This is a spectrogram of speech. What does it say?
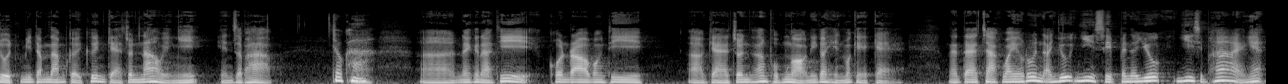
จุดๆ มีดำๆเกิดขึ้นแก่จนเน่าอย่างนี้ เห็นสภาพ เจ้าค่ะ ในขณะที่คนเราบางทีแก่จนกระทั่งผมหงอกนี่ก็เห็นว่าแก่ๆแต่จากวัยรุ่นอายุ 20 เป็นอายุ 25 อย่างเงี้ย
